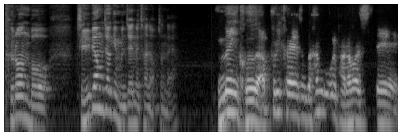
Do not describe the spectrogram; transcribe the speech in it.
그런 뭐 질병적인 문제는 전혀 없었나요? 분명히 그 아프리카에서도 한국을 바라봤을 때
